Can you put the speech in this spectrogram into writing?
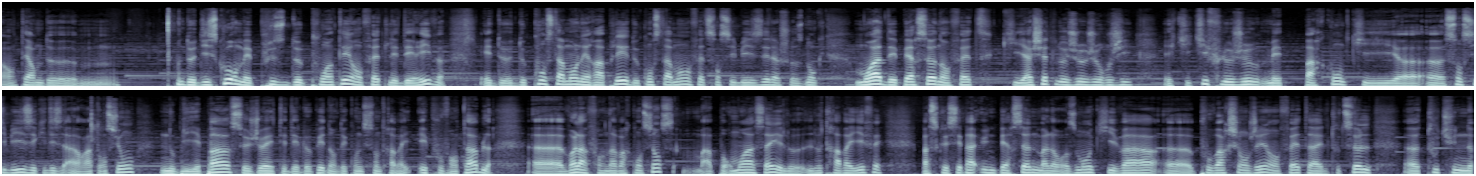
en termes de de discours, mais plus de pointer en fait les dérives et de, constamment les rappeler, de constamment en fait sensibiliser la chose. Donc moi, des personnes en fait qui achètent le jeu jour J et qui kiffent le jeu, mais par contre qui euh, euh, sensibilisent et qui disent alors attention, n'oubliez pas, ce jeu a été développé dans des conditions de travail épouvantables. Euh, voilà, faut en avoir conscience. Bah, pour moi, ça y est, le, travail est fait, parce que c'est pas une personne malheureusement qui va euh, pouvoir changer en fait à elle toute seule toute une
